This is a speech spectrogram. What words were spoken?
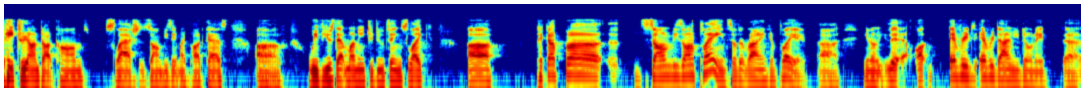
patreon.com slash zombies ate my podcast. Uh, we've used that money to do things like uh, pick up uh, zombies on a plane so that Ryan can play it. Uh, you know, the, uh, every every dime you donate uh,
